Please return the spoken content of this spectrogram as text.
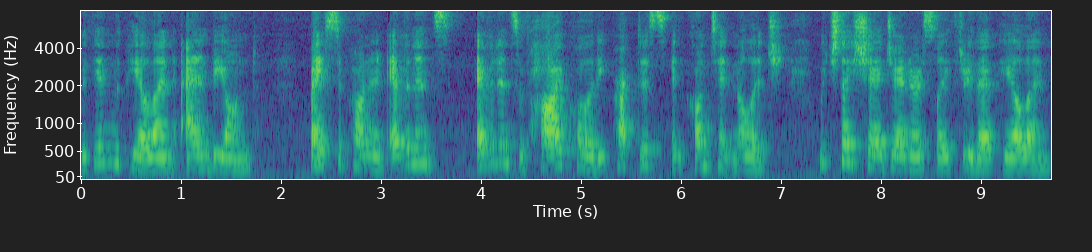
within the PLN and beyond, based upon an evidence, evidence of high quality practice and content knowledge, which they share generously through their PLN.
